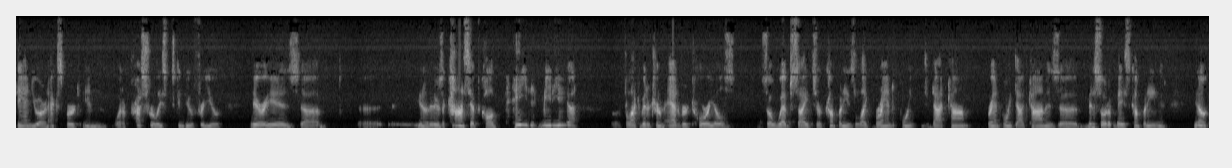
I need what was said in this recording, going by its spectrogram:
Dan, you are an expert in what a press release can do for you. There is, uh, uh you know, there's a concept called paid media, for lack of a better term, advertorials. Mm-hmm. So websites or companies like Brandpoint.com. Brandpoint.com is a Minnesota-based company you know,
